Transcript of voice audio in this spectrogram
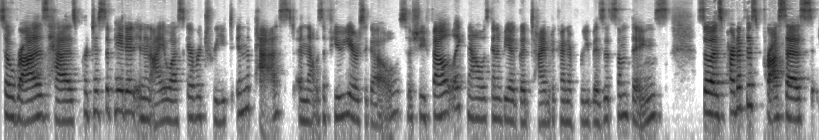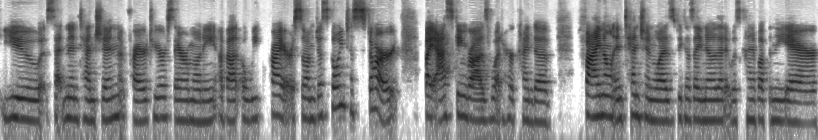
So, Roz has participated in an ayahuasca retreat in the past, and that was a few years ago. So, she felt like now was going to be a good time to kind of revisit some things. So, as part of this process, you set an intention prior to your ceremony about a week prior. So, I'm just going to start by asking Roz what her kind of final intention was because I know that it was kind of up in the air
